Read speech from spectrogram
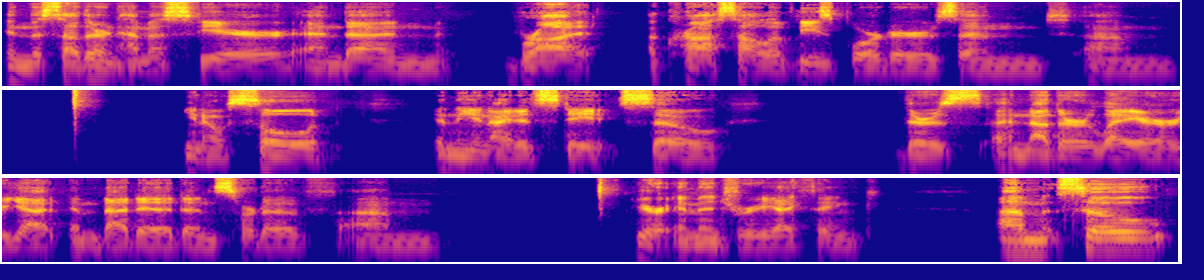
in the southern hemisphere and then brought across all of these borders and um, you know sold in the United States. So there's another layer yet embedded in sort of um, your imagery, I think. Um, so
